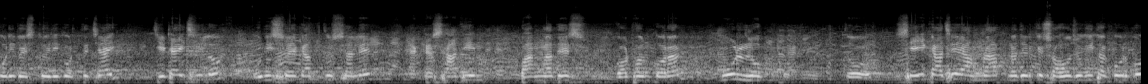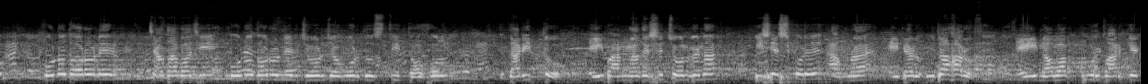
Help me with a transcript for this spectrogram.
পরিবেশ তৈরি করতে চাই, যেটাই ছিল উনিশশো একাত্তর সালে একটা স্বাধীন বাংলাদেশ গঠন করার মূল লক্ষ্য। তো সেই কাজে আমরা আপনাদেরকে সহযোগিতা করব। কোনো ধরনের চাঁদাবাজি, কোনো ধরনের জোর জবরদস্তি, দখল দারিত্ব এই বাংলাদেশে চলবে না। বিশেষ করে আমরা এটার উদাহরণ, এই নবাবপুর মার্কেট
